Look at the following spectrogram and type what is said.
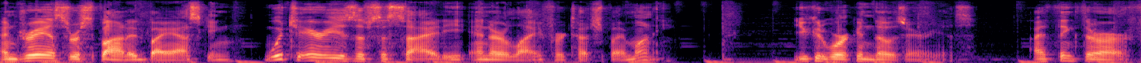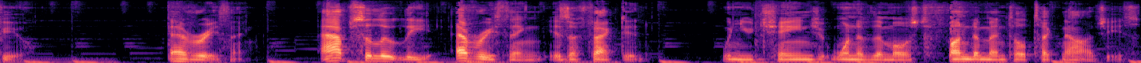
Andreas responded by asking, Which areas of society and our life are touched by money? You could work in those areas. I think there are a few. Everything. Absolutely everything is affected when you change one of the most fundamental technologies,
